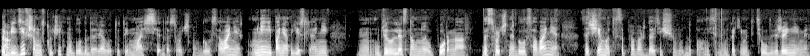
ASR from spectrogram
Победившим исключительно благодаря вот этой массе досрочного голосования. Мне непонятно, если они делали основной упор на досрочное голосование, зачем это сопровождать еще вот дополнительными какими-то телодвижениями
